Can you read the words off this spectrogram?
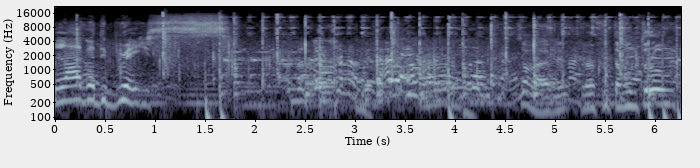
Lago de Brace. Insomma, approfittamo un tronco.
